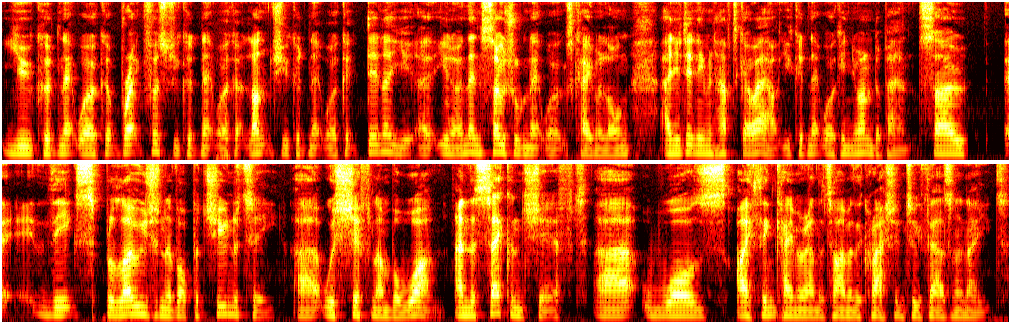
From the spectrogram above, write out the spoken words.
you could network at breakfast, you could network at lunch, you could network at dinner, you, uh, you know, and then social networks came along, and you didn't even have to go out. You could network in your underpants. So uh, the explosion of opportunity uh, was shift number one, and the second shift uh, was, I think, came around the time of the crash in two thousand and eight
